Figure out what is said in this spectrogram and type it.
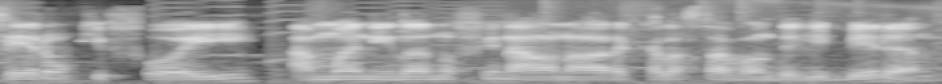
reconheceram que foi a Manila no final, na hora que elas estavam deliberando.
